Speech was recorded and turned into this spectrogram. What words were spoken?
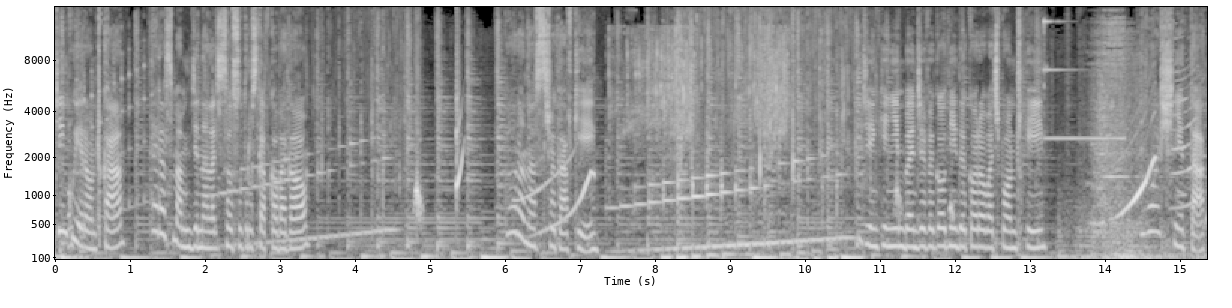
Dziękuję, Rączka. Teraz mam gdzie nalać sosu truskawkowego. Pora na strzykawki. Dzięki nim będzie wygodniej dekorować pączki. Właśnie tak.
